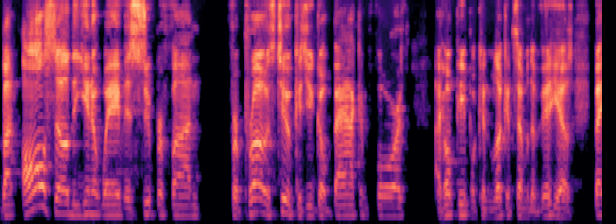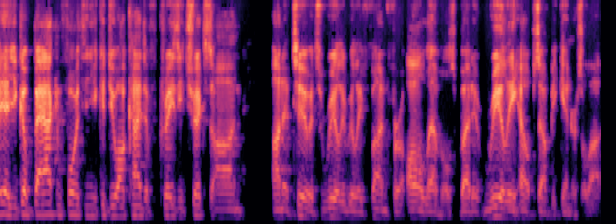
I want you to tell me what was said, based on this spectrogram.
but also the unit wave is super fun for pros too because you go back and forth. I hope people can look at some of the videos. But yeah you go back and forth and you could do all kinds of crazy tricks on on it too. It's really really fun for all levels but it really helps out beginners a lot.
